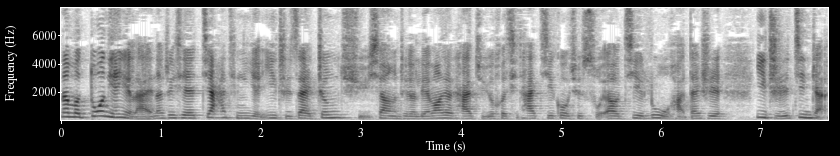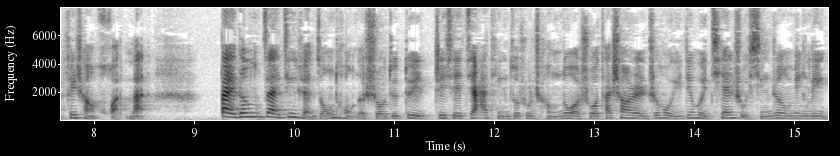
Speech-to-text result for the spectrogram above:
那么多年以来呢，这些家庭也一直在争取向这个联邦调查局和其他机构去索要记录哈，但是一直进展非常缓慢。拜登在竞选总统的时候就对这些家庭做出承诺，说他上任之后一定会签署行政命令，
